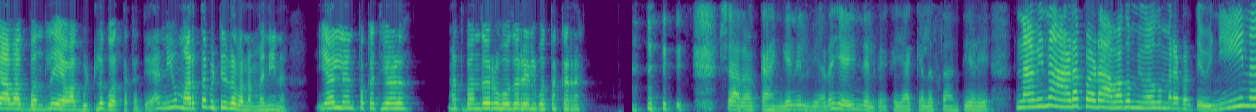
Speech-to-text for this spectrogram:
ಯಾವಾಗ ಬಂದ್ಲು, ಯಾವಾಗ ಬಿಟ್ಲು ಗೊತ್ತಾಕತ್ತೆ. ನೀವು ಮರ್ತ ಬಿಟ್ಟಿರವ ನಮ್ಮ ಮನೀನ ಎಲ್ಲಿ ನೆನ್ಪಕತ್ ಹೇಳು. ಮತ್ತೆ ಬಂದವರು ಹೋದವ್ರು ಎಲ್ಲಿ ಗೊತ್ತಾಕರ ಶಾರಕ್ಕ ಹಂಗೇನಿಲ್ವಿ ಹೇಗೆ ನಿಲ್ಬೇಕು ಕೈಯಾಗ ಕೆಲಸ ಅಂತೇಳಿ. ನಾವಿನ್ನ ಆಡಪಾಡ ಅವಾಗ ಇವಾಗ ಮರ ಬರ್ತೀವಿ. ನೀನು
